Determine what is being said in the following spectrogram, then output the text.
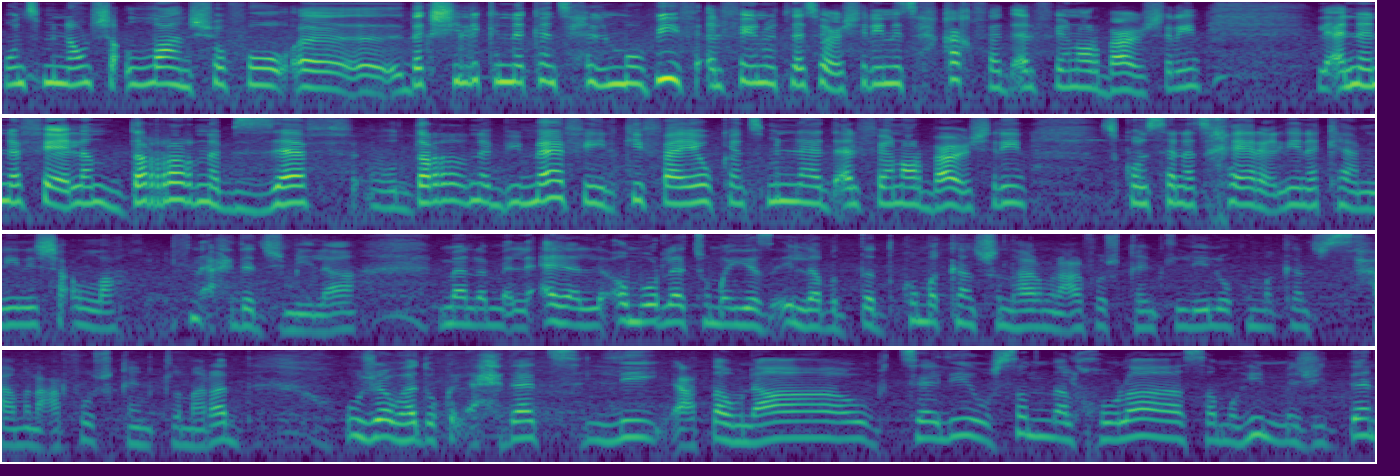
ونتمناو إن شاء الله نشوفوا آه، داكشي اللي كنا كنتحلموا به في 2023 يتحقق في 2024 لأننا فعلا ضررنا بزاف وضررنا بما فيه الكفاية وكنتمنى هاد 2024 تكون سنة خير علينا كاملين إن شاء الله. شفنا أحداث جميلة. ما الأمور لا تميز إلا بالضد كون ما كانش النهار ما نعرفوش قيمة الليل وكون ما كانش الصحة ما نعرفوش قيمة المرض. وجاو هذوك الأحداث اللي عطاونا وبالتالي وصلنا لخلاصة مهمة جدا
